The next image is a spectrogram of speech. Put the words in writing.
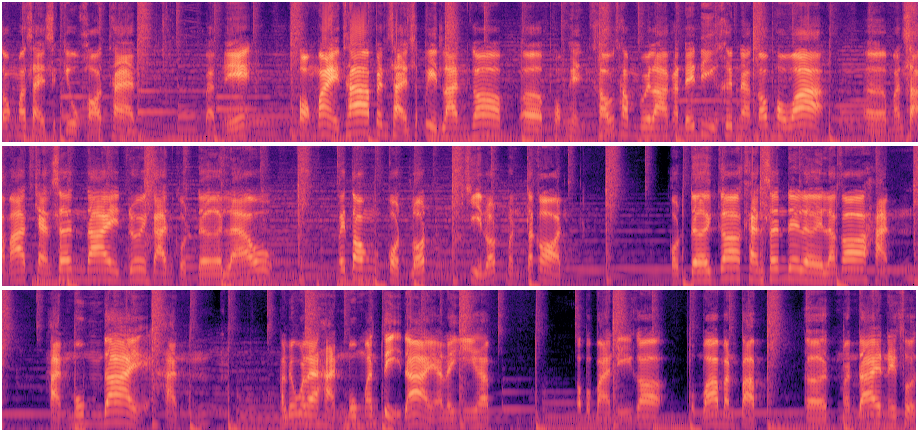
ต้องมาใส่สกิลคอร์สแทนแบบนี้ ของใหม่ถ้าเป็นสายสปีดรันก็เออผมเห็นเขาทำเวลากันได้ดีขึ้นนะก็เพราะว่าเออมันสามารถแคนเซิลได้ด้วยการกดเดินแล้ว ไม่ต้องกดรถขี่รถเหมือนแต่ก่อน กดเดินก็แคนเซิลได้เลย แล้วก็หันหันมุมได้หันเขาเรียกว่าอะไรหันมุมอันติได้อะไรอย่างนี้ครับ ก็ประมาณนี้ก็ผมว่ามันปรับเออมันได้ในส่วน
